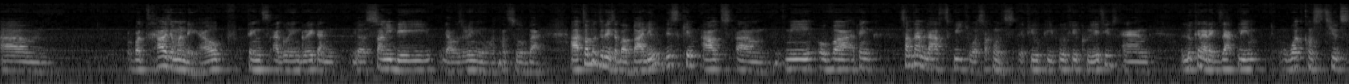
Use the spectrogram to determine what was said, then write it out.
Um, but how's your Monday? I hope things are going great and your sunny day that was raining was not so bad. Our topic today is about value. This came out um, with me over, I think, sometime last week. Was talking with a few people, a few creatives, and looking at exactly what constitutes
